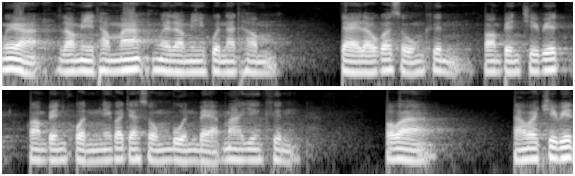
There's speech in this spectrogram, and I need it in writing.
เมื่อเรามีธรรมะ เมื่อเรามีคุณธรรม ใจเราก็สูงขึ้น ความเป็นชีวิต ความเป็นคนนี่ก็จะสมบูรณ์แบบมากยิ่งขึ้น เพราะว่า ถามว่าชีวิต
